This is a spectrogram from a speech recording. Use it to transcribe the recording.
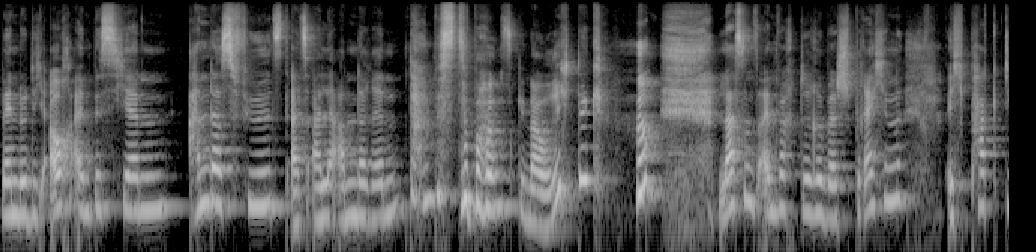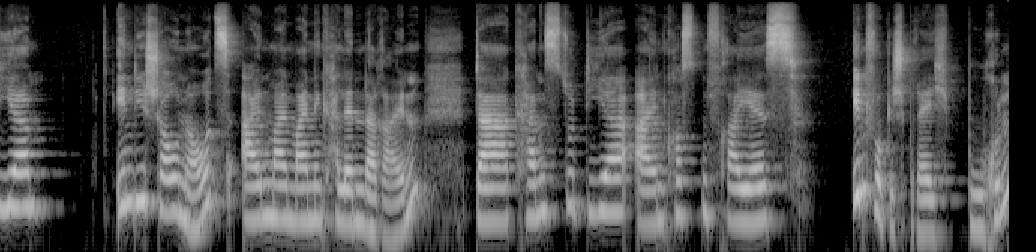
wenn du dich auch ein bisschen anders fühlst als alle anderen, dann bist du bei uns genau richtig. Lass uns einfach darüber sprechen. Ich packe dir in die Show Notes einmal meinen Kalender rein. Da kannst du dir ein kostenfreies Infogespräch buchen.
